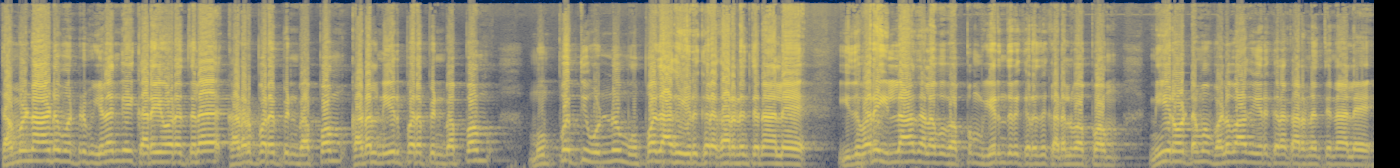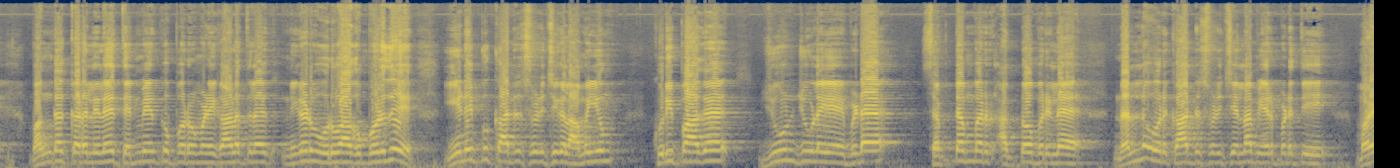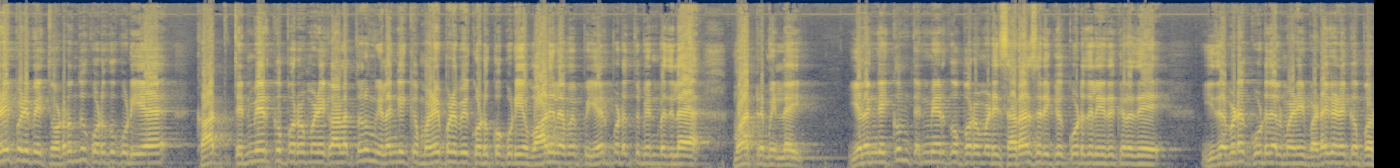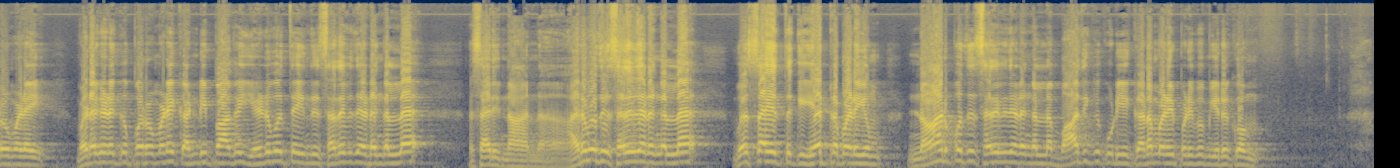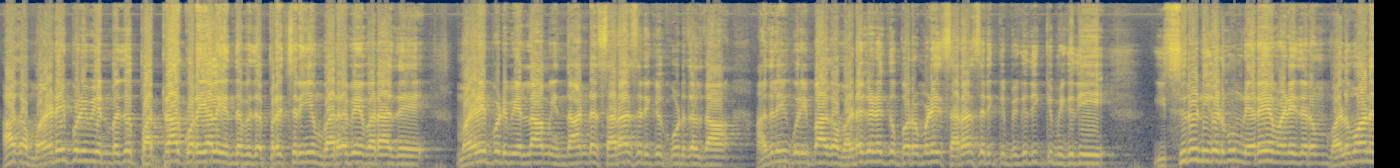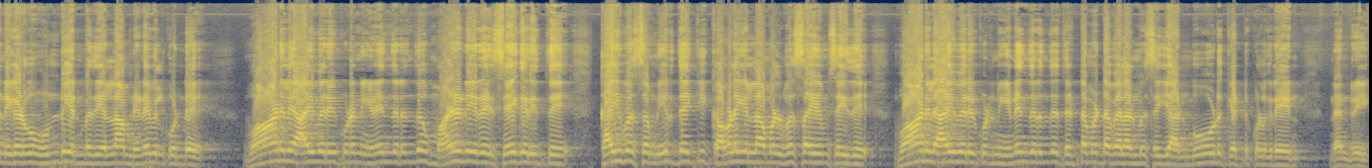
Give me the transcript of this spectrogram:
தமிழ்நாடு மற்றும் இலங்கை கரையோரத்தில் கடற்பரப்பின் வெப்பம் கடல் நீர்ப்பரப்பின் வெப்பம் முப்பத்தி ஒன்று முப்பதாக இருக்கிற காரணத்தினாலே இதுவரை இல்லாத அளவு வெப்பம் உயர்ந்திருக்கிறது கடல் வெப்பம். நீரோட்டமும் வலுவாக இருக்கிற காரணத்தினாலே வங்கக்கடலிலே தென்மேற்கு பருவமழை காலத்தில் நிகழ்வு உருவாகும் பொழுது இணைப்பு காற்று சுழற்சிகள் அமையும். குறிப்பாக ஜூன் ஜூலையை விட செப்டம்பர் அக்டோபரில் நல்ல ஒரு காற்று சுழற்சி எல்லாம் ஏற்படுத்தி மழைப்பிடிப்பை தொடர்ந்து கொடுக்கக்கூடிய காற்று தென்மேற்கு பருவமழை காலத்திலும் இலங்கைக்கு மழைப்பொழிவை கொடுக்கக்கூடிய வானிலை அமைப்பு ஏற்படுத்தும் என்பதில் மாற்றமில்லை. இலங்கைக்கும் தென்மேற்கு பருவமழை சராசரிக்கு கூடுதல் இருக்கிறது. இதை விட கூடுதல் மழை வடகிழக்கு பருவமழை. வடகிழக்கு பருவமழை கண்டிப்பாக எழுபத்தைந்து சதவீத இடங்களில் சாரி நான் அறுபது சதவீத இடங்களில் விவசாயத்துக்கு ஏற்ற மழையும் நாற்பது சதவீத இடங்களில் பாதிக்கக்கூடிய கனமழை பொழிவும் இருக்கும். ஆக மழைப்பொழிவு என்பது பற்றாக்குறையால் எந்தவித பிரச்சனையும் வரவே வராது. மழைப்பொழிவு எல்லாம் இந்த ஆண்டு சராசரிக்கு கூடுதல் தான். அதுலேயும் குறிப்பாக வடகிழக்கு பருவமழை சராசரிக்கு மிகுதிக்கு மிகுதி. சிறு நிகழ்வும் நிறைய மழை தரும் வலுவான நிகழ்வும் உண்டு என்பதை எல்லாம் நினைவில் கொண்டு வானிலை ஆய்வறிக்குடன் இணைந்திருந்து மழை நீரை சேகரித்து கைவசம் நீர்த்தேக்கி கவலை இல்லாமல் விவசாயம் செய்து வானிலை ஆய்வறிக்குடன் இணைந்திருந்து திட்டமிட்ட வேளாண்மை செய்ய அன்போடு கேட்டுக்கொள்கிறேன். நன்றி.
